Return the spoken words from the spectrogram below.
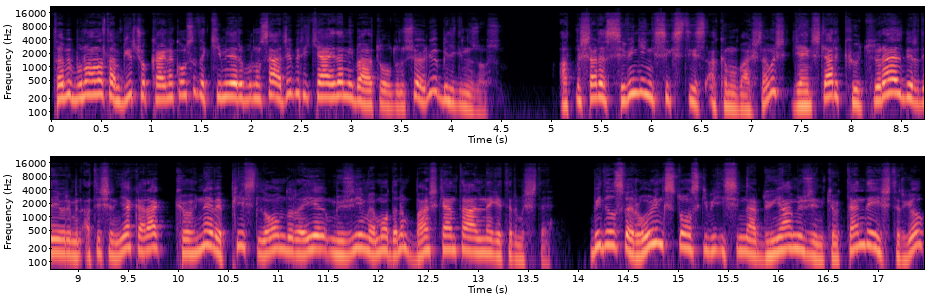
Tabi bunu anlatan birçok kaynak olsa da kimileri bunun sadece bir hikayeden ibaret olduğunu söylüyor bilginiz olsun. 60'larda Swinging 60s akımı başlamış, gençler kültürel bir devrimin ateşini yakarak köhne ve pis Londra'yı müziğin ve modanın başkenti haline getirmişti. Beatles ve Rolling Stones gibi isimler dünya müziğini kökten değiştiriyor,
